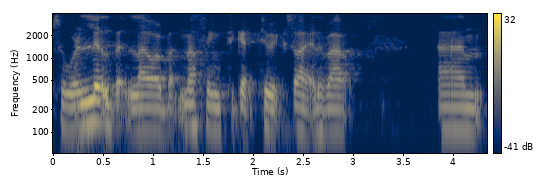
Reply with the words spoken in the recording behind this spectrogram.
So we're a little bit lower, but nothing to get too excited about. Um,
